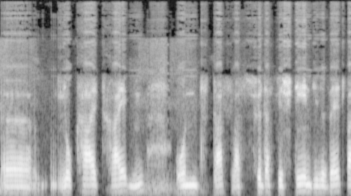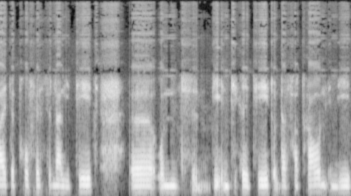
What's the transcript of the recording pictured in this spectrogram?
äh, lokal treiben. Und das, was für das wir stehen, diese weltweite Professionalität äh, und die Integrität und das Vertrauen in die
